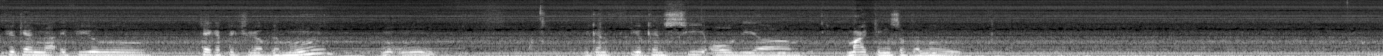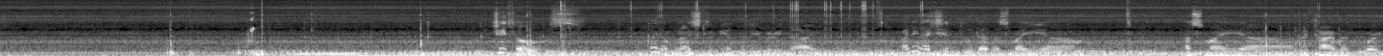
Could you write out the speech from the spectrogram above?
If you can, uh, if you take a picture of the moon, mm -mm, you can you can see all the um, markings of the moon. Cheetos. Kind of nice to be a delivery guy. I think I should do that as my um, as my uh, retirement work.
